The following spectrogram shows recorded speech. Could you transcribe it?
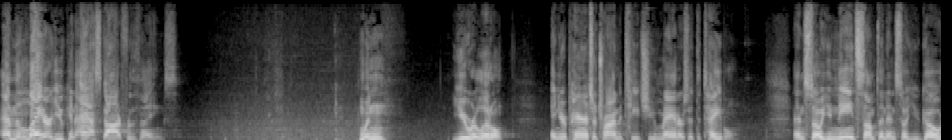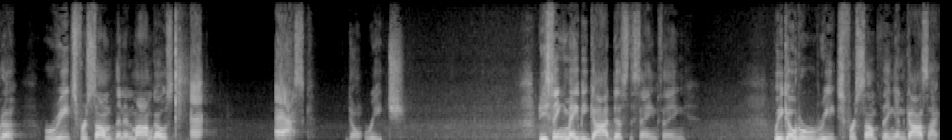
and then later you can ask God for the things. When you were little, and your parents are trying to teach you manners at the table. And so you need something, and so you go to reach for something, and mom goes, ah, ask, don't reach. Do you think maybe God does the same thing? We go to reach for something, and God's like,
